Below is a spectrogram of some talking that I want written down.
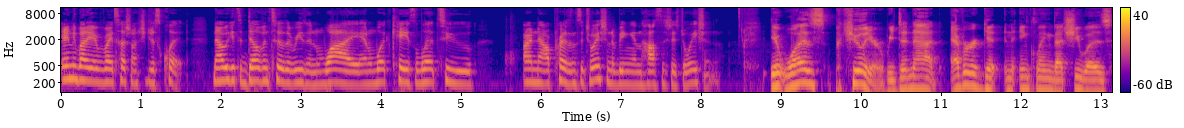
anybody everybody touched on. She just quit. Now we get to delve into the reason why and what case led to our now present situation of being in a hostage situation. it was peculiar. We did not ever get an inkling that she was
